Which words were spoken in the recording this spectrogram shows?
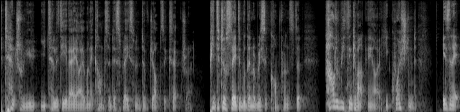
potential u- utility of AI when it comes to displacement of jobs, etc. Peter Thiel stated within a recent conference that how do we think about AI? He questioned, isn't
